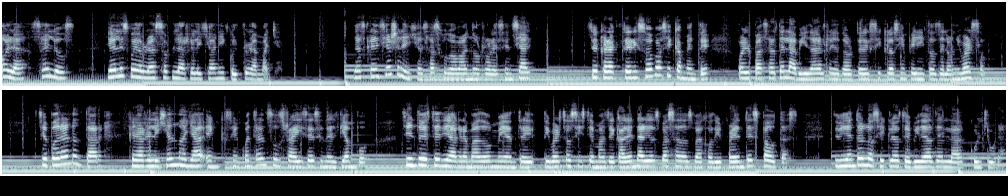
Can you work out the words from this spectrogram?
Hola, soy Luz y hoy les voy a hablar sobre la religión y cultura maya. Las creencias religiosas jugaban un rol esencial. Se caracterizó básicamente por el pasar de la vida alrededor de ciclos infinitos del universo. Se podrá notar que la religión maya se encuentra en sus raíces en el tiempo, siendo este diagramado mediante diversos sistemas de calendarios basados bajo diferentes pautas, dividiendo los ciclos de vida de la cultura.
